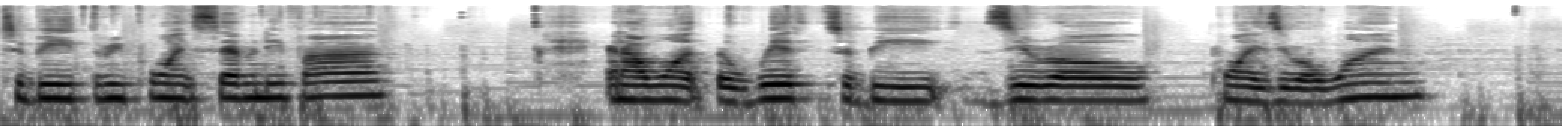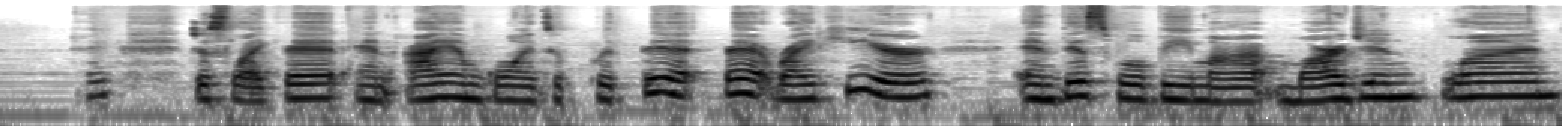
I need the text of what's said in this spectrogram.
to be 3.75 and I want the width to be 0.01 okay just like that. And I am going to put that that right here and this will be my margin line.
